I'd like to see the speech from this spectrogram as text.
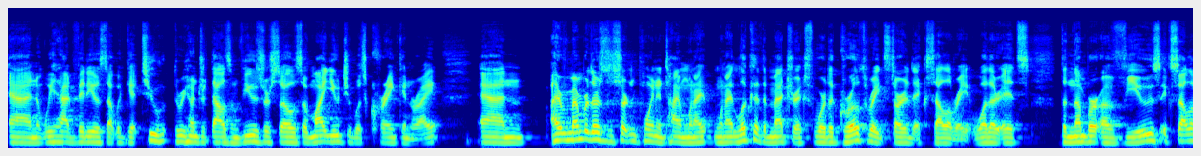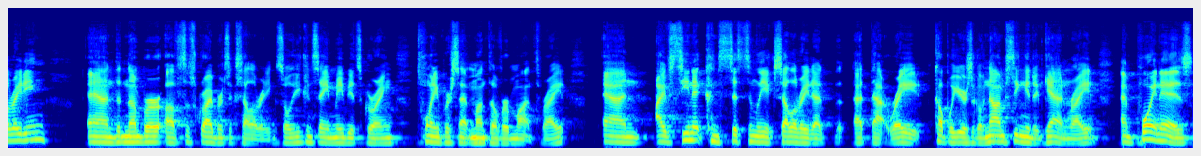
and we had videos that would get two, three hundred thousand views or so. So my YouTube was cranking, right? And I remember there's a certain point in time when I when I look at the metrics where the growth rate started to accelerate, whether it's the number of views accelerating and the number of subscribers accelerating. So you can say maybe it's growing 20% month over month, right? And I've seen it consistently accelerate at, at that rate a couple years ago. Now I'm seeing it again, right? And point is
